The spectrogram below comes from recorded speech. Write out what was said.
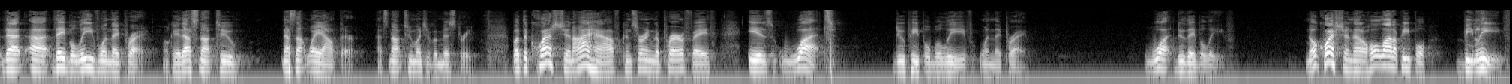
that uh, they believe when they pray. Okay, that's not too, that's not way out there. That's not too much of a mystery. But the question I have concerning the prayer of faith is what do people believe when they pray? What do they believe? No question that a whole lot of people believe.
